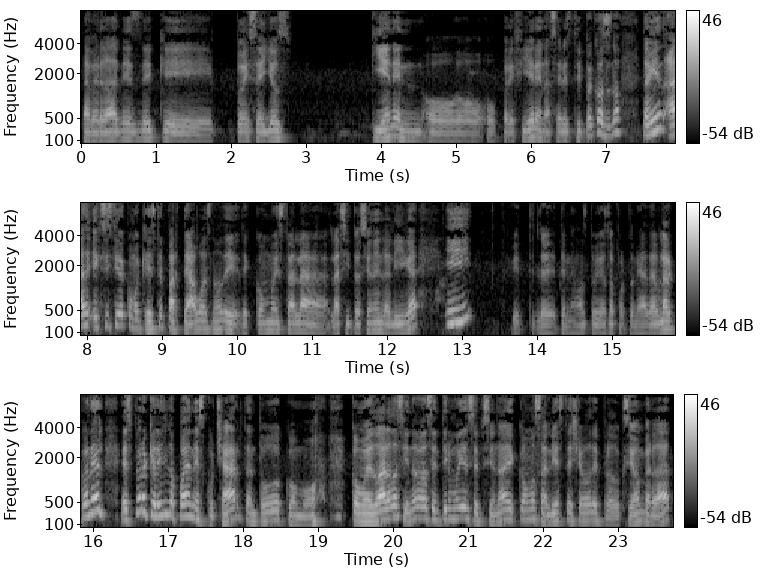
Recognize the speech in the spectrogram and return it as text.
la verdad es de que pues ellos tienen o, prefieren hacer este tipo de cosas, ¿no? También ha existido como que este parteaguas, ¿no? De, de cómo está la, la situación en la liga y le tenemos, tuvimos la oportunidad de hablar con él. Espero que ellos lo puedan escuchar, tanto Hugo como, como Eduardo, si no voy a sentir muy decepcionado de cómo salió este show de producción, ¿verdad?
